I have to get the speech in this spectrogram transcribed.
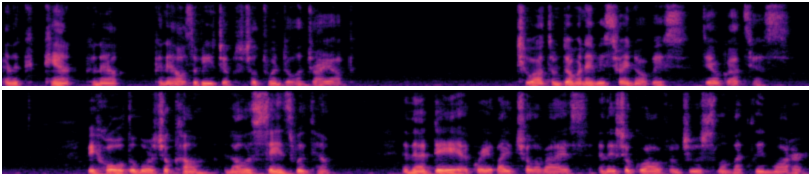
and the can- canal- canals of Egypt shall dwindle and dry up. Tu autem Domine misere nobis, Deo gratias. Behold, the Lord shall come, and all his saints with him. In that day a great light shall arise, and they shall go out from Jerusalem like clean water,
